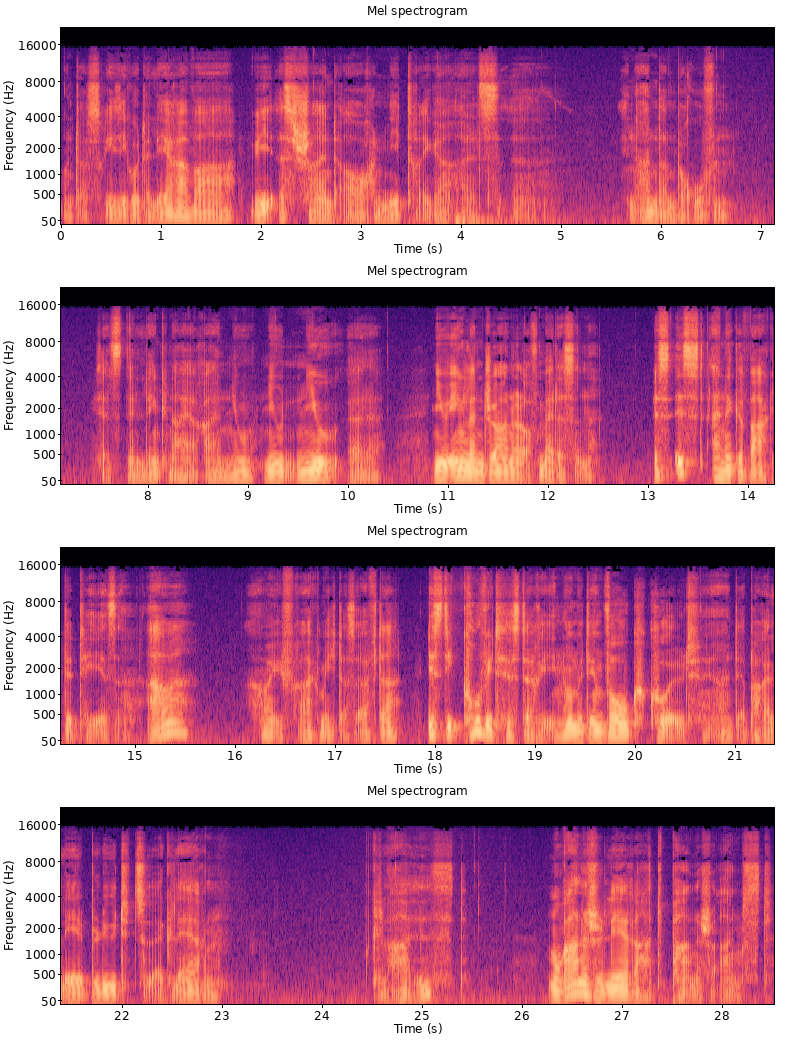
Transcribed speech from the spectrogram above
Und das Risiko der Lehrer war, wie es scheint, auch niedriger als äh, in anderen Berufen. Ich setze den Link nachher rein. New, New, New, äh, New England Journal of Medicine. Es ist eine gewagte These, aber, aber ich frage mich das öfter, ist die Covid-Hysterie nur mit dem Vogue-Kult, ja, der parallel blüht, zu erklären? Klar ist, moralische Lehre hat panische Angst.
